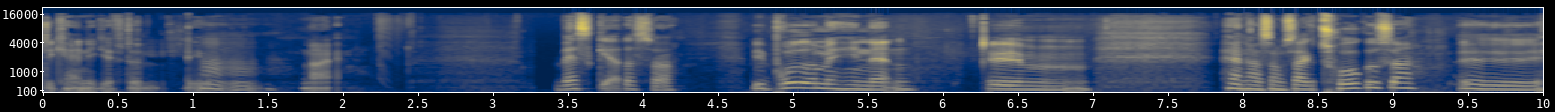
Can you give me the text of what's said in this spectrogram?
det kan han ikke efterleve. Mm-hmm. Nej. Hvad sker der så? Vi bryder med hinanden. Øhm, han har som sagt trukket sig. Øh,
